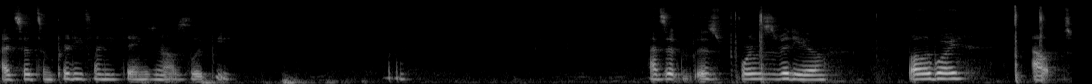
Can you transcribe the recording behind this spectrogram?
I'd said some pretty funny things when I was loopy. That's it for this video. Baller Boy out.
